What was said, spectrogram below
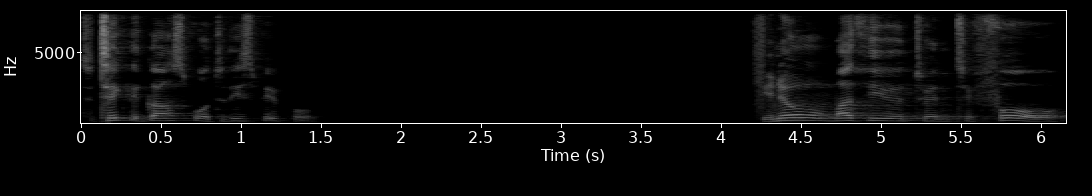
to take the gospel to these people? You know, Matthew 24,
